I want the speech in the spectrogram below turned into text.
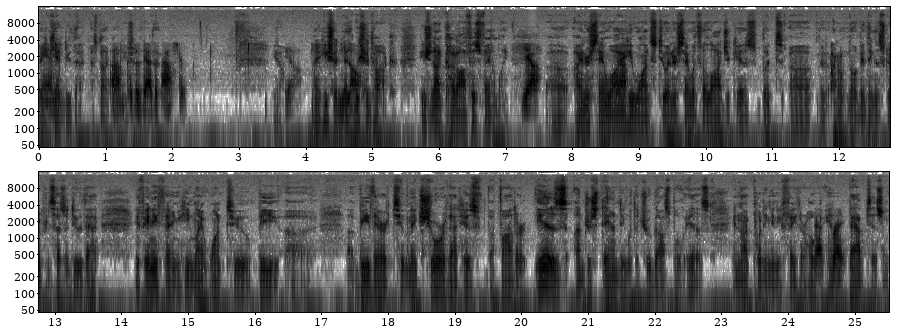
You And, can't do that. That's not because shouldn't his dad's a pastor. Yeah. Yeah, He shouldn't. You know. We should talk. He should not cut off his family. yeah, Uh, I understand why Yeah. he wants to. I understand what the logic is, but uh, I don't know of anything in the scripture that says to do that. If anything, he might want to be uh, be there to make sure that his father is understanding what the true gospel is, and not putting any faith or hope That's in right. baptism.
